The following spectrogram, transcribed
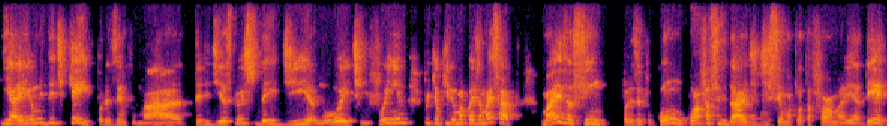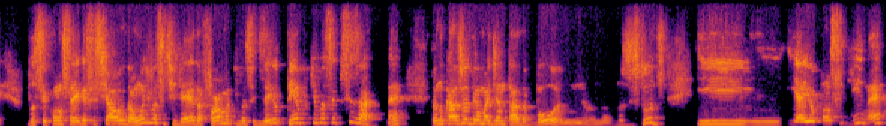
e aí eu me dediquei, por exemplo, uma, teve dias que eu estudei dia, noite, e foi indo, porque eu queria uma coisa mais rápida. Mas, assim, por exemplo, com, com a facilidade de ser uma plataforma EAD, você consegue assistir a aula da onde você estiver, da forma que você quiser e o tempo que você precisar, né? Então, no caso, eu dei uma adiantada boa no, no, nos estudos e, e aí eu consegui, né,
